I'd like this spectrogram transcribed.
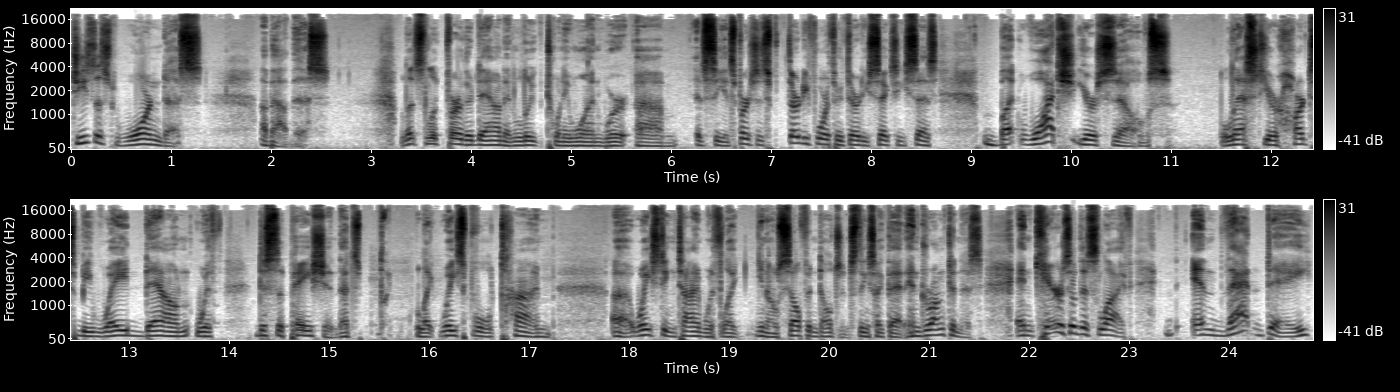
Jesus warned us about this. Let's look further down in Luke 21, where, um, let's see, it's verses 34 through 36. He says, But watch yourselves, lest your hearts be weighed down with dissipation. That's like, like wasteful time. Uh, wasting time with like you know self-indulgence things like that and drunkenness and cares of this life and that day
